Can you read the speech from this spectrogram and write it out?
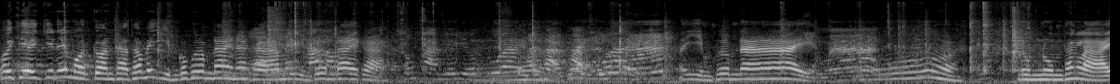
โอเคกินให้หมดก่อนค่ะ ถ้าไม่อิ่มก็เพิ่มได้นะคะ ไม่อิ่มเพิ่มได้ค่ะต้องทาน เยอะๆด้วยๆมันผ่านผ่านด้วยนะไม่อิ่มเพิ่มได้ เก่งมากโอ้หนุ่มๆทั้งหลาย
